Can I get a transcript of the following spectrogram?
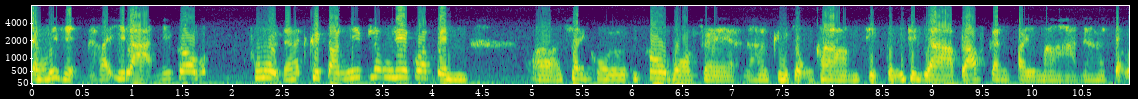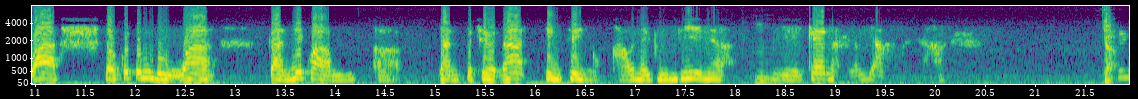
ยังไม่เห็นนะคะอิหร่านนี่ก็พูดนะคะคือตอนนี้เรื่องเรียกว่าเป็นเอ่อ psychological warfare นะคะคือสงครามจิตวิทยาบลัฟกันไปมานะคะแต่ว่าเราก็ต้องดูว่าการให้ความเอ่อการเผชิญหน้าจริง ๆ ของเขาในพื้นที่เนี่ยอืมมีแค่ไหนแล้วยังนะคะครับ ซึ่ง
